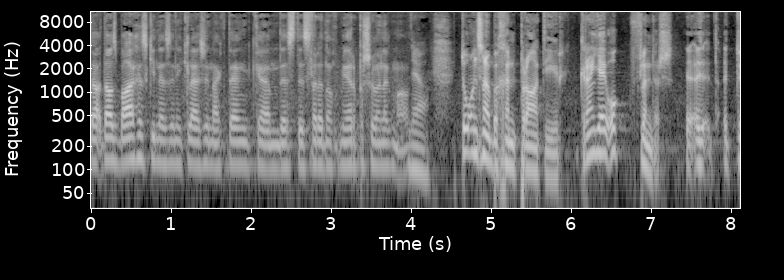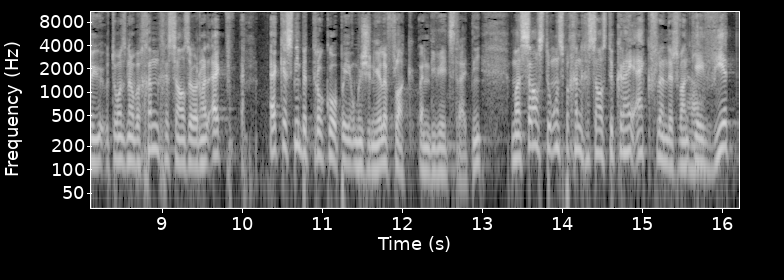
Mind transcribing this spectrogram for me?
da, daar's baie geskiedenis in die clash en ek dink ehm um, dis dis wat dit nog meer persoonlik maak. Ja. Toe ons nou begin praat hier, kry jy ook vlinders. Eh, eh, Toe toe ons nou begin gesels oor want ek ek is nie betrokke op 'n emosionele vlak in die wedstryd nie, maar selfs toe ons begin gesels, toe kry ek vlinders want Ja. jy weet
